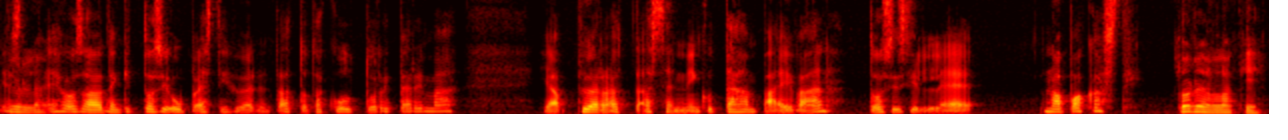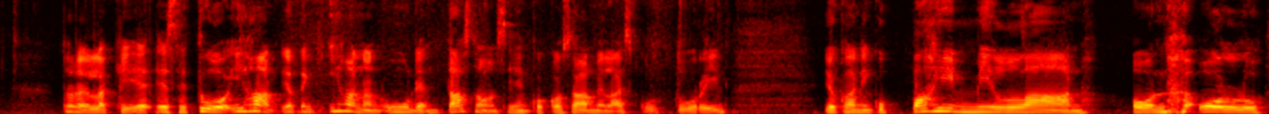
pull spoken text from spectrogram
Ja Kyllä. he osaa jotenkin tosi upeasti hyödyntää tuota kulttuuriperimää ja pyöräyttää sen niin kuin tähän päivään tosi silleen napakasti. Todellakin. Todellakin. Ja se tuo ihan, jotenkin ihanan uuden tason siihen koko saamelaiskulttuuriin, joka niin kuin pahimmillaan on ollut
